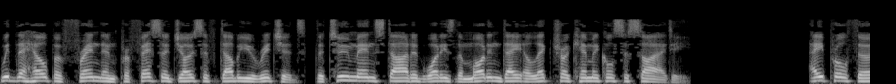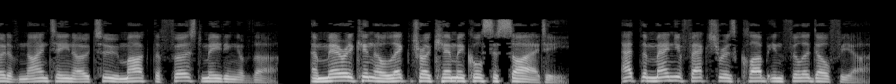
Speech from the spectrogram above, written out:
With the help of friend and Professor Joseph W. Richards, the two men started what is the modern-day Electrochemical Society. April 3 of 1902 marked the first meeting of the American Electrochemical Society at the Manufacturers Club in Philadelphia.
